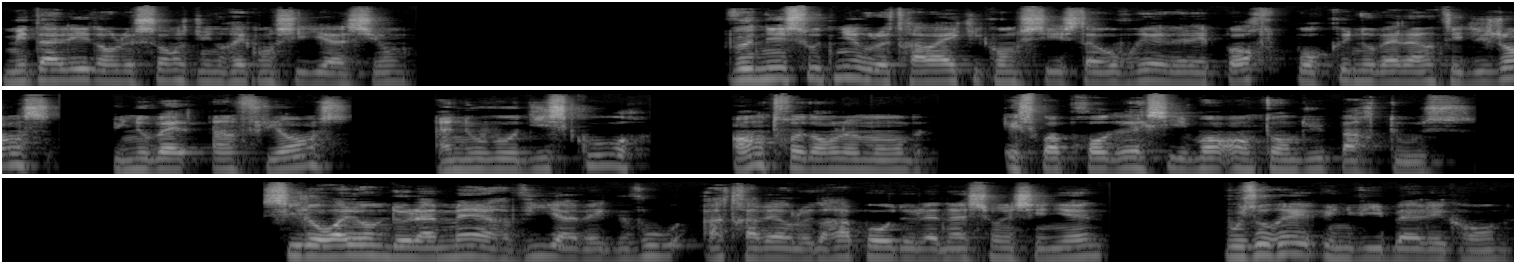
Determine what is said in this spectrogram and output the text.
mais d'aller dans le sens d'une réconciliation. Venez soutenir le travail qui consiste à ouvrir les portes pour qu'une nouvelle intelligence, une nouvelle influence, un nouveau discours entre dans le monde et soit progressivement entendu par tous. Si le royaume de la mer vit avec vous à travers le drapeau de la nation essénienne, vous aurez une vie belle et grande.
